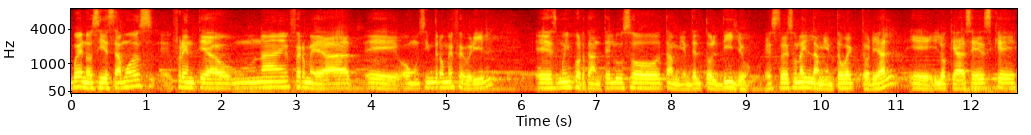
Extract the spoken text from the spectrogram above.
bueno, si estamos eh, frente a una enfermedad eh, o un síndrome febril, es muy importante el uso también del toldillo. Esto es un aislamiento vectorial y lo que hace es que,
